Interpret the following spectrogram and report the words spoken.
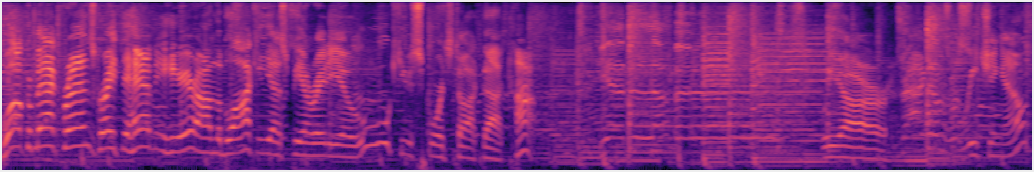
Welcome back, friends. Great to have you here on the block, ESPN Radio, QSportsTalk.com. We are reaching out,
